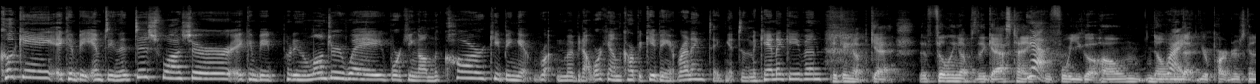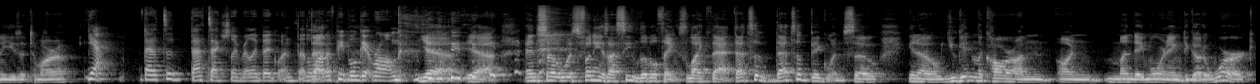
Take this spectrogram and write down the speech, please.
cooking, it can be emptying the dishwasher, it can be putting the laundry away, working on the car, keeping it ru- maybe not working on the car but keeping it running, taking it to the mechanic even. Picking up gas, filling up the gas tank Yeah. before you go home, knowing Right. that your partner's going to use it tomorrow. Yeah, that's a that's actually a really big one that a lot of people get wrong. yeah, yeah. And so what's funny is I see little things like that. That's a that's a big one. So you know, you get in the car on on Monday morning to go to work,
